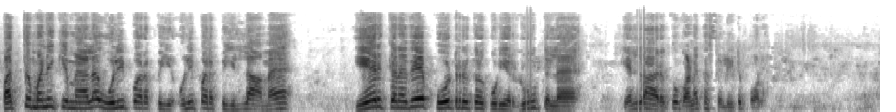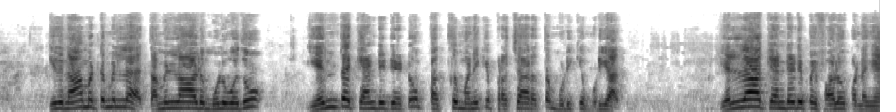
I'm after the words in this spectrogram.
பத்து மணிக்கு மேல ஒளிபரப்பு ஒளிபரப்பு இல்லாம ஏற்கனவே போட்டிருக்கக்கூடிய ரூட்ல எல்லாருக்கும் வணக்கம் சொல்லிட்டு போலாம். இது நான் மட்டும் இல்ல தமிழ்நாடு முழுவதும் எந்த கேண்டிடேட்டும் பத்து மணிக்கு பிரச்சாரத்தை முடிக்க முடியாது. எல்லா கேண்டிடேட் போய் ஃபாலோ பண்ணுங்க.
